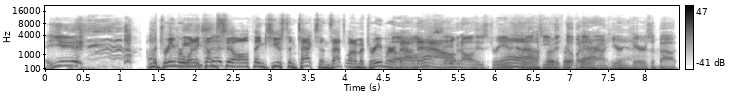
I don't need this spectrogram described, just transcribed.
Yeah. I'm a dreamer when it comes says- to all things Houston Texans. That's what I'm a dreamer oh, about Oh, he's now. saving all his dreams Yeah, for the team for- that for nobody that, around here yeah. cares about.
